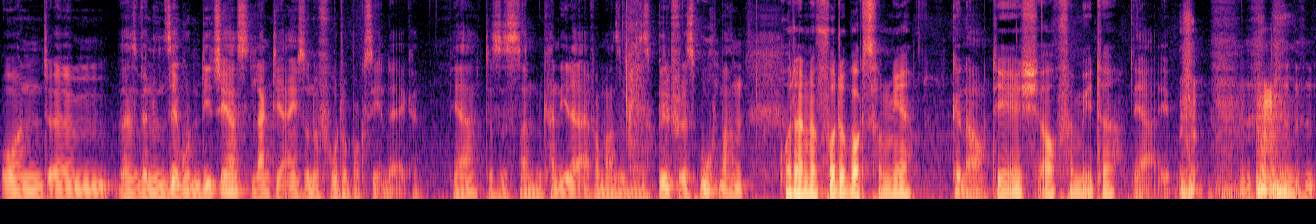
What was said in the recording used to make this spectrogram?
Und ähm, also wenn du einen sehr guten DJ hast, langt dir eigentlich so eine Fotoboxy in der Ecke. Ja, das ist dann, kann jeder einfach mal so dieses Bild für das Buch machen. Oder eine Fotobox von mir, Genau, die ich auch vermiete. ja, eben.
